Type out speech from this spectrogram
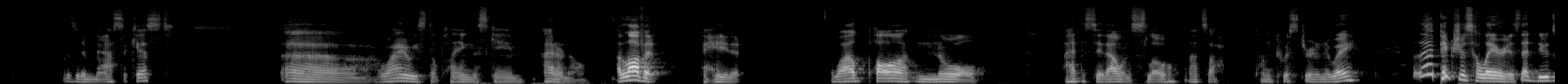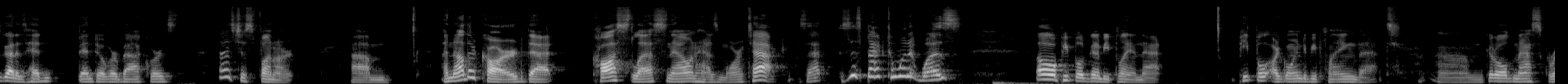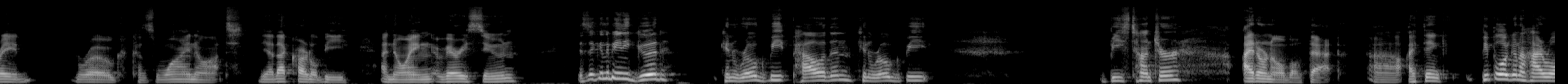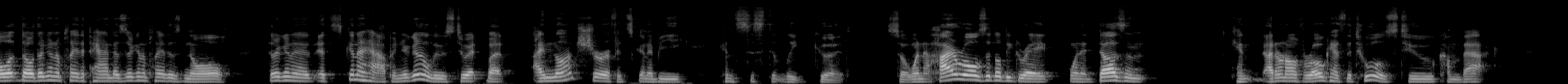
is it? A masochist? Uh, why are we still playing this game? I don't know. I love it. I hate it. Wild Paw Gnoll. I had to say that one's slow. That's a tongue twister in a way. That picture's hilarious. That dude's got his head bent over backwards. That's just fun art. Um, another card that costs less now and has more attack. Is that is this back to what it was? Oh, people are going to be playing that. People are going to be playing that. Um, good old Masquerade Rogue, because why not? Yeah, that card will be annoying very soon. Is it going to be any good? Can Rogue beat Paladin? Can Rogue beat Beast Hunter? I don't know about that. Uh, I think people are going to high roll it though. They're going to play the pandas. They're going to play this Gnoll. They're going to. It's going to happen. You're going to lose to it, but I'm not sure if it's going to be consistently good. So when it high rolls, it'll be great. When it doesn't, can I don't know if Rogue has the tools to come back.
